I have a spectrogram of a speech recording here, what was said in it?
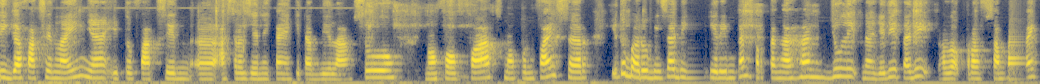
tiga vaksin lainnya itu vaksin uh, AstraZeneca yang kita beli langsung, Novavax maupun Pfizer itu baru bisa dikirimkan pertengahan Juli. Nah, jadi tadi kalau Prof sampaikan,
